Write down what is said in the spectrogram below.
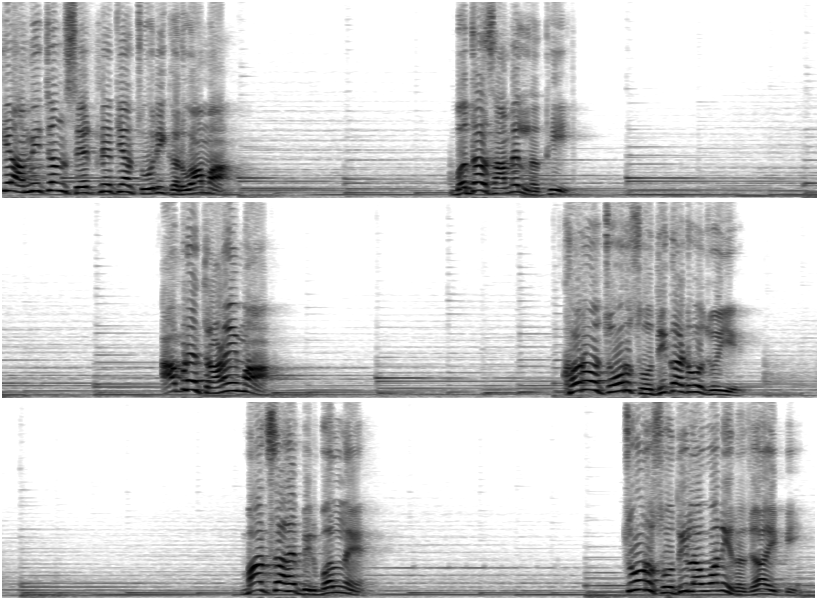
કે અમીચંદ શેઠને ત્યાં ચોરી કરવામાં બધા સામેલ નથી. આપણે ત્રણેયમાં ખરો ચોર શોધી કાઢવો જોઈએ. બાદશાહે બિરબલને ચોર શોધી લાવવાની રજા આપી.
